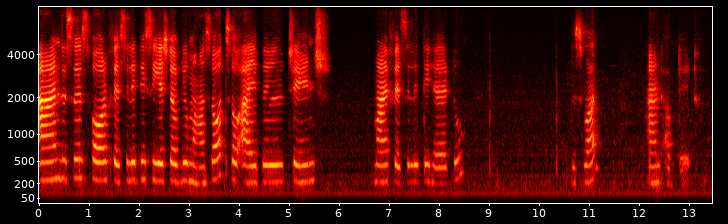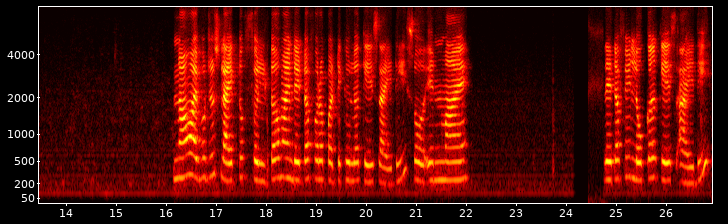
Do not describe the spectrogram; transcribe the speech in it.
And this is for facility CHW Mahasot so I will change my facility here to this one and update now I would just like to filter my data for a particular case ID. So in my data field local case ID,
